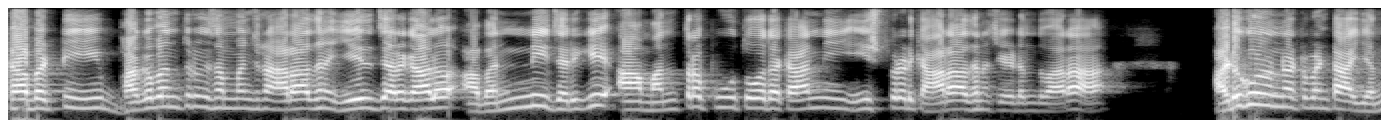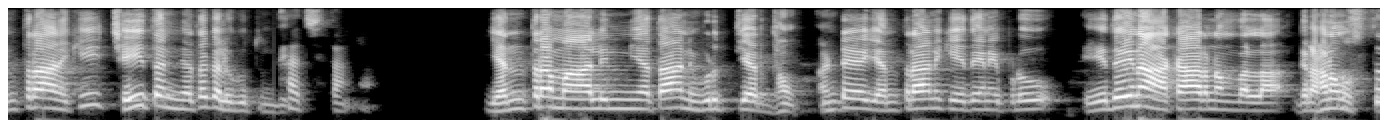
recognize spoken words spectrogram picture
కాబట్టి భగవంతుడికి సంబంధించిన ఆరాధన ఏది జరగాలో అవన్నీ జరిగి ఆ మంత్రపూతోదకాన్ని ఈశ్వరుడికి ఆరాధన చేయడం ద్వారా అడుగునున్నటువంటి ఆ యంత్రానికి చైతన్యత కలుగుతుంది. ఖచ్చితంగా. యంత్ర మాలిన్యత నివృత్త్యర్థం అంటే యంత్రానికి ఏదైనా ఇప్పుడు ఏదైనా అకారణం వల్ల గ్రహణం వస్తూ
